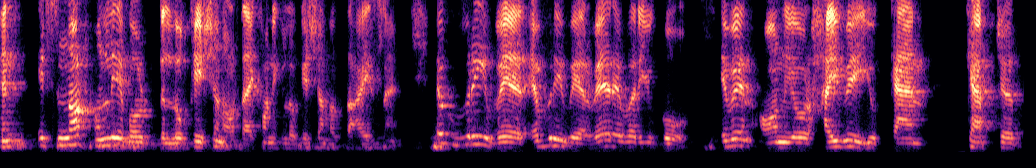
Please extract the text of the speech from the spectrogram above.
And it's not only about the location or the iconic location of the Iceland. Everywhere, everywhere, wherever you go, even on your highway, you can capture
